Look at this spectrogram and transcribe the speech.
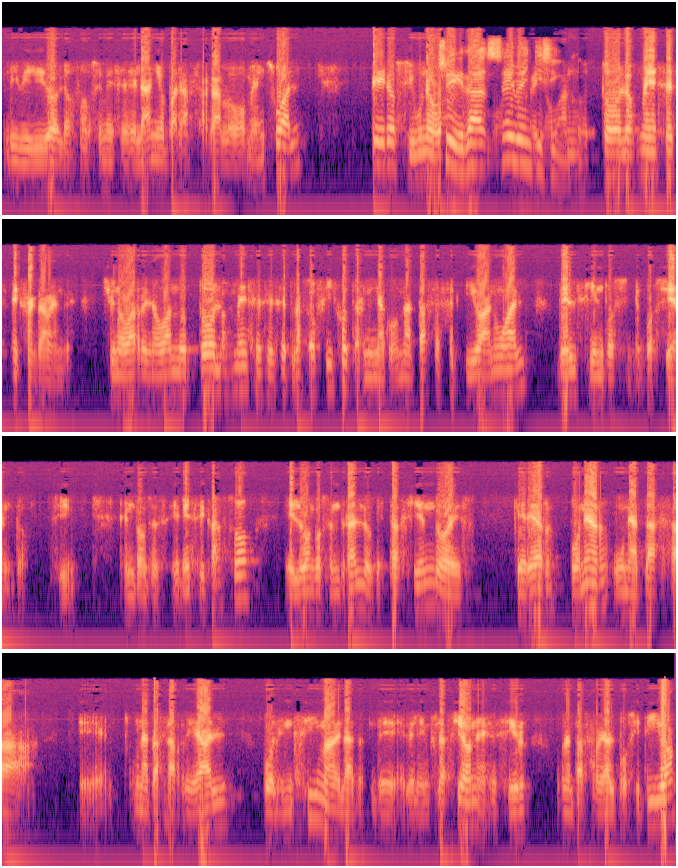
dividido los 12 meses del año para sacarlo mensual, pero si uno va sí, da 625. todos los meses, exactamente, si uno va renovando todos los meses ese plazo fijo, termina con una tasa efectiva anual del 107%, ¿sí? Entonces, en ese caso, el Banco Central lo que está haciendo es querer poner una tasa, eh, una tasa real por encima de la, de, la inflación, es decir, una tasa real positiva,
